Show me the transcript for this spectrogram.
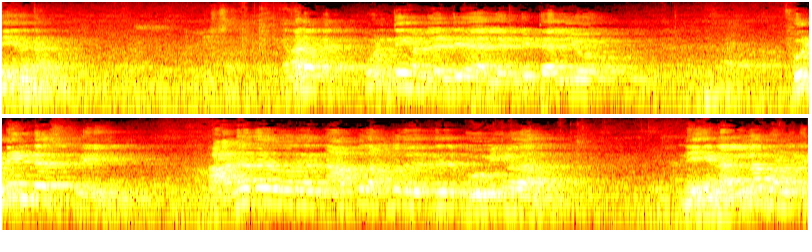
நீங்க தான் one thing let you let me tell you. Food industry another ஒரு நாற்பது ஐம்பது வருஷத்து பூமியில தான் இருக்கும். நீங்க நல்லா பண்ணுங்க.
